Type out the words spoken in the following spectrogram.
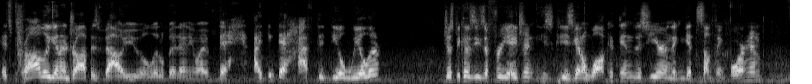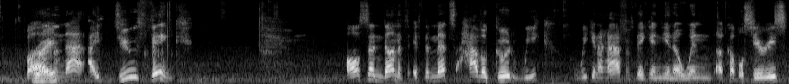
It's probably going to drop his value a little bit anyway. They, I think they have to deal Wheeler just because he's a free agent. He's, he's going to walk at the end of this year and they can get something for him. But Right. other than that, I do think, all said and done, if, if the Mets have a good week, week and a half, if they can, you know, win a couple series,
